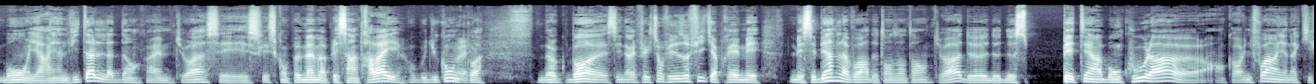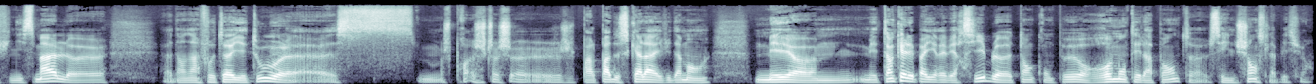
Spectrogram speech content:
bon, il n'y a rien de vital là-dedans quand même, tu vois. C'est ce qu'on peut même appeler ça un travail au bout du compte, quoi. Donc bon, c'est une réflexion philosophique après, mais, mais c'est bien de l'avoir de temps en temps, tu vois, de, de, de, se péter un bon coup là. Euh, encore une fois, hein, il y en a qui finissent mal euh, dans un fauteuil et tout. Euh, je, je, parle pas de ce cas-là évidemment, hein. mais, mais tant qu'elle n'est pas irréversible, tant qu'on peut remonter la pente, c'est une chance la blessure.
